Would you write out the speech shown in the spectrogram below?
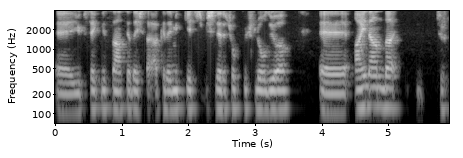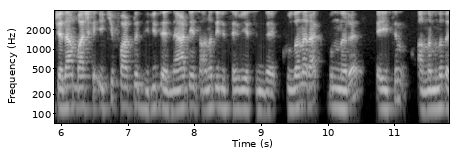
E, yüksek lisans ya da işte akademik geçmişleri çok güçlü oluyor. E, aynı anda Türkçeden başka iki farklı dili de neredeyse ana dili seviyesinde kullanarak bunları eğitim anlamında da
